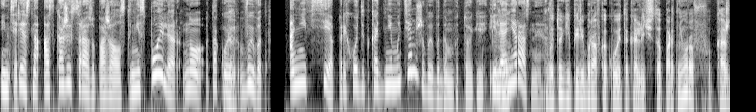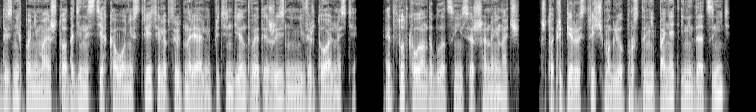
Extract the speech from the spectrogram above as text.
Интересно, а скажи сразу, пожалуйста, не спойлер, но такой да. вывод они все приходят к одним и тем же выводам в итоге? Или ну, они разные? В итоге, перебрав какое-то количество партнеров, каждый из них понимает, что один из тех, кого они встретили, абсолютно реальный претендент в этой жизни, не в виртуальности, это тот, кого надо было оценить совершенно иначе. Что при первой встрече могли его просто не понять и недооценить,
